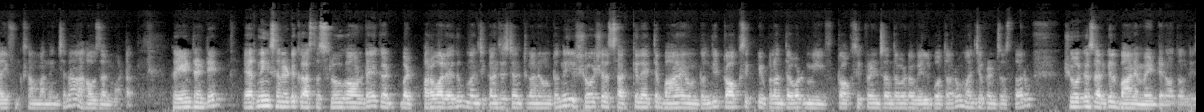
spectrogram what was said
లైఫ్కి సంబంధించిన హౌస్ అన్నమాట. సో ఏంటంటే ఎర్నింగ్స్ అనేవి కాస్త స్లోగా ఉంటాయి బట్ పర్వాలేదు మంచి కన్సిస్టెంట్ గానే ఉంటుంది. సోషల్ సర్కిల్ అయితే బాగానే ఉంటుంది. టాక్సిక్ పీపుల్ అంతా కూడా మీ టాక్సిక్ ఫ్రెండ్స్ అంతా కూడా వెళ్ళిపోతారు మంచి ఫ్రెండ్స్ వస్తారు. సోషల్ సర్కిల్ బాగానే మెయింటైన్ అవుతుంది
